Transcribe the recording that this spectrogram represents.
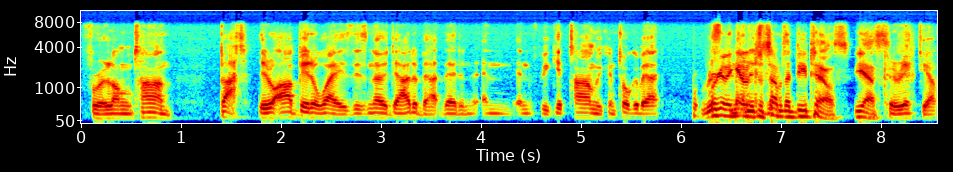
for a long time. But there are better ways. There's no doubt about that. And, and, and if we get time, we can talk about. We're going to get into some of the details. Yes. Correct. Yeah.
